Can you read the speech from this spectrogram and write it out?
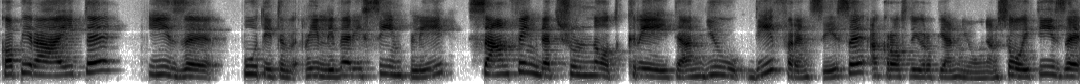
copyright is, put it really very simply, something that should not create undue differences across the European Union. So it is uh,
